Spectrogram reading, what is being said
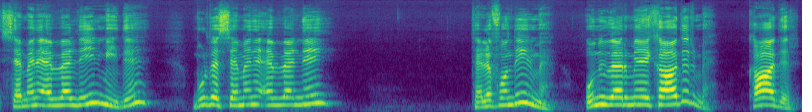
Semeni evvel değil miydi? Burada semeni evvel ne? Telefon değil mi? Onu vermeye kadir mi? Kadir.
